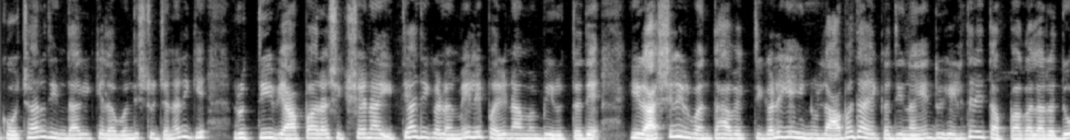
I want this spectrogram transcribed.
ಗೋಚಾರದಿಂದಾಗಿ ಕೆಲವೊಂದಿಷ್ಟು ಜನರಿಗೆ ವೃತ್ತಿ, ವ್ಯಾಪಾರ, ಶಿಕ್ಷಣ ಇತ್ಯಾದಿಗಳ ಮೇಲೆ ಪರಿಣಾಮ ಬೀರುತ್ತದೆ. ಈ ರಾಶಿಯಲ್ಲಿರುವಂತಹ ವ್ಯಕ್ತಿಗಳಿಗೆ ಇನ್ನು ಲಾಭದಾಯಕ ದಿನ ಎಂದು ಹೇಳಿದರೆ ತಪ್ಪಾಗಲಾರದು.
